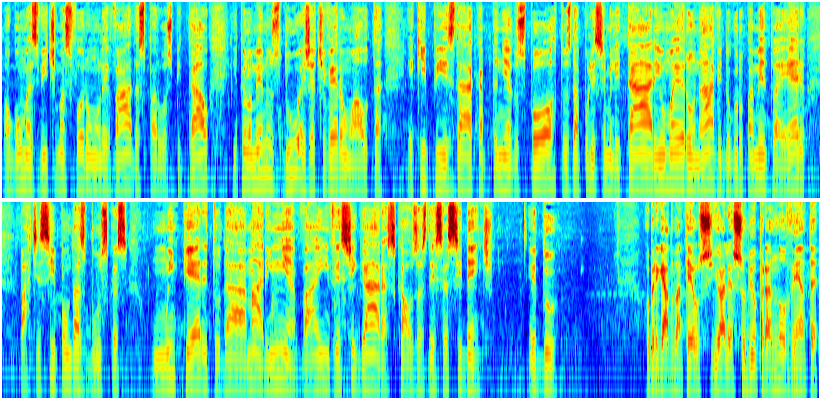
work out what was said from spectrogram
Algumas vítimas foram levadas para o hospital e pelo menos duas já tiveram alta. Equipes da Capitania dos Portos, da Polícia Militar e uma aeronave do grupamento aéreo participam das buscas. Um inquérito da Marinha vai investigar as causas desse acidente. Edu. Obrigado, Matheus. E olha, subiu para 90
